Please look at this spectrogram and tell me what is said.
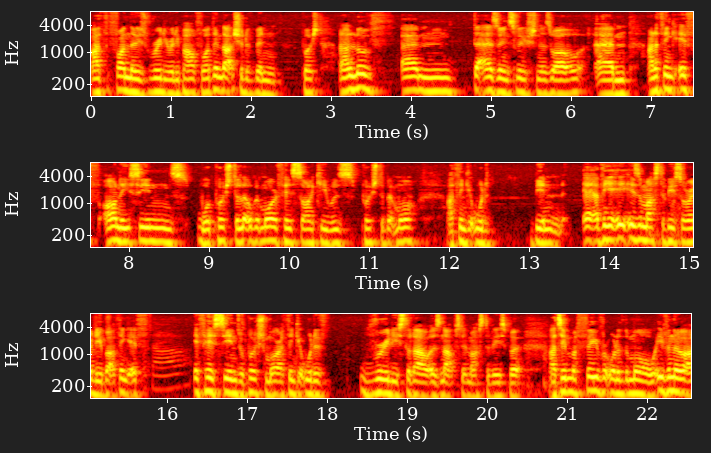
I find those really really powerful. I think that should have been pushed, and I love um, the Airzone solution as well. Um, and I think if Arnie's scenes were pushed a little bit more, if his psyche was pushed a bit more, I think it would be an. I think it is a masterpiece already, but I think if if his scenes were pushed more, I think it would have really stood out as an absolute masterpiece. But I'd say my favourite one of them all, even though I,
